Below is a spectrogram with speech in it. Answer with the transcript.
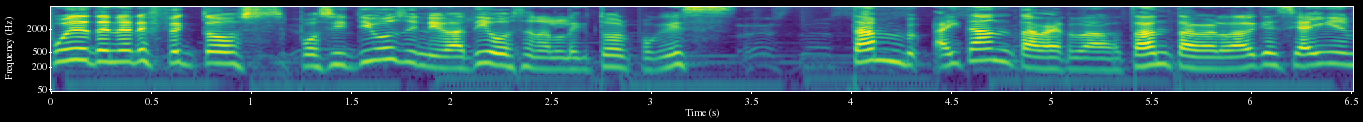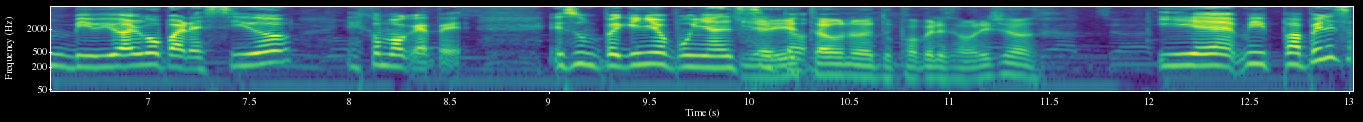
puede tener efectos positivos y negativos en el lector, porque es tan, hay tanta verdad, tanta verdad, que si alguien vivió algo parecido, es como que te. Es un pequeño ¿Y puñalcito. ahí está uno de tus papeles amarillos? Y eh, mis papeles,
